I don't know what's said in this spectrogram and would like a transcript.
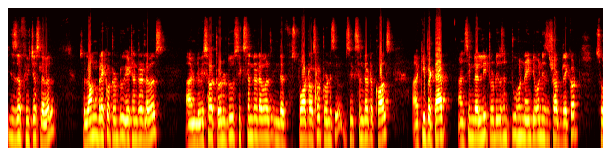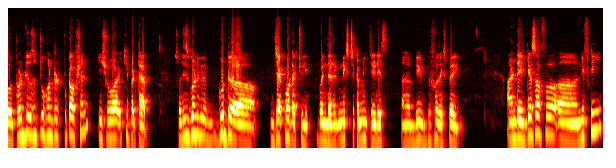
this is the futures level. So long breakout 22,800 levels and we saw 22,600 levels in the spot also 2600 calls. Uh, keep a tab and similarly 20,291 is the short breakout. So 20,200 put option issue should keep a tab. So this is going to be a good uh, jackpot actually when the next coming three days uh, before the expiry and in case of uh, uh, nifty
